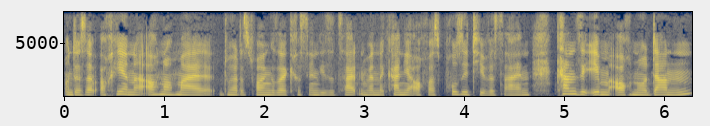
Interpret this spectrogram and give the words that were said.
Und deshalb auch hier ne, auch nochmal, du hattest vorhin gesagt, Christian, diese Zeitenwende kann ja auch was Positives sein. Kann sie eben auch nur dann,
